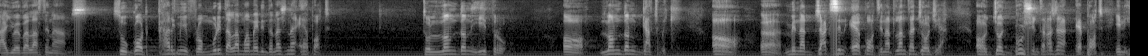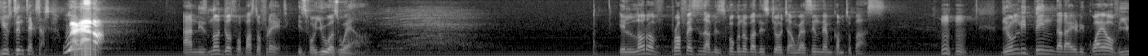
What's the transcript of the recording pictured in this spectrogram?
are your everlasting arms. So God carried me from Muritala Mohammed International Airport to London Heathrow or London Gatwick or uh, Maynard Jackson Airport in Atlanta, Georgia or George Bush International Airport in Houston, Texas, wherever. And it's not just for Pastor Fred, it's for you as well. A lot of prophecies have been spoken over this church, and we are seeing them come to pass. the only thing that I require of you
